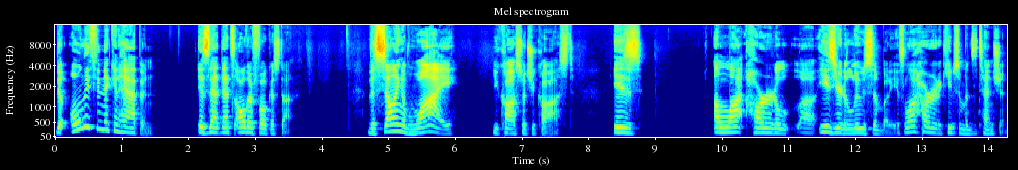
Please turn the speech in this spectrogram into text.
the only thing that can happen is that that's all they're focused on. The selling of why you cost what you cost is a lot harder to uh, easier to lose somebody. It's a lot harder to keep someone's attention.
